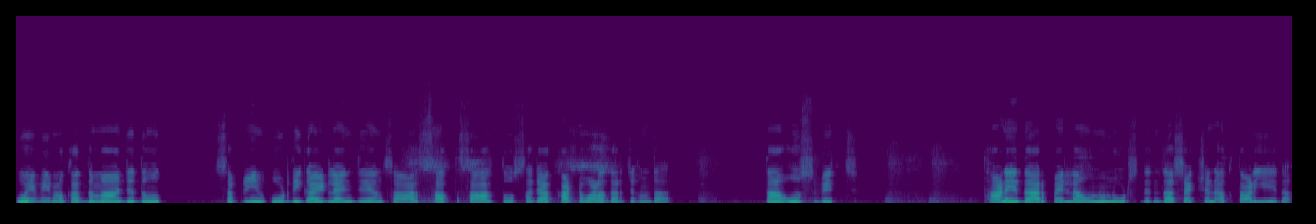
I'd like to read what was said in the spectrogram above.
ਕੋਈ ਵੀ ਮੁਕੱਦਮਾ ਜਦੋਂ ਸੁਪਰੀਮ ਕੋਰਟ ਦੀ ਗਾਈਡਲਾਈਨ ਦੇ ਅਨੁਸਾਰ 7 ਸਾਲ ਤੋਂ ਸਜ਼ਾ ਘੱਟ ਵਾਲਾ ਦਰਜ ਹੁੰਦਾ, ਤਾਂ ਉਸ ਵਿੱਚ ਥਾਣੇਦਾਰ ਪਹਿਲਾਂ ਉਹਨੂੰ ਨੋਟਿਸ ਦਿੰਦਾ ਸੈਕਸ਼ਨ 41 ਏ ਦਾ।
